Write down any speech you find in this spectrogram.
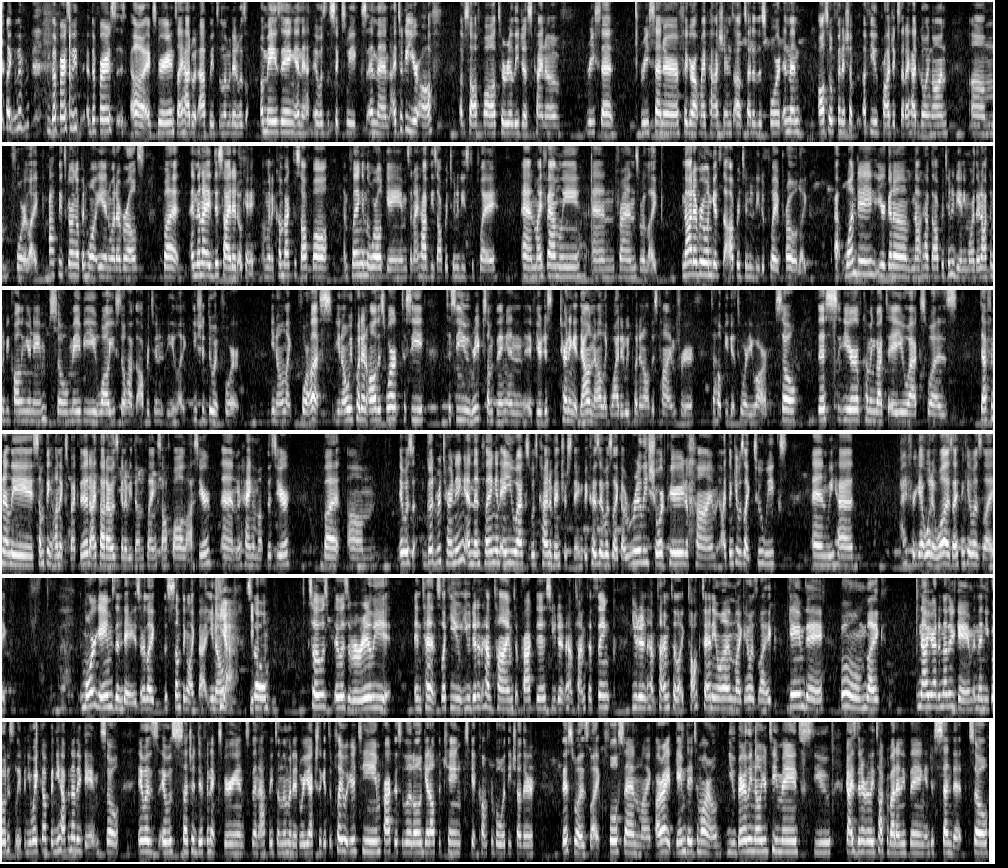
like the, the first week, the first uh, experience I had with Athletes Unlimited was amazing, and it was the six weeks, and then I took a year off of softball to really just kind of reset, recenter, figure out my passions outside of the sport, and then also finish up a few projects that I had going on um, for like athletes growing up in Hawaii and whatever else. But and then I decided, okay, I'm going to come back to softball. I'm playing in the World Games and I have these opportunities to play. And my family and friends were like, not everyone gets the opportunity to play pro. Like, one day you're gonna not have the opportunity anymore. They're not gonna be calling your name. So maybe while you still have the opportunity, like you should do it for, you know, like for us. You know, we put in all this work to see to see you reap something, and if you're just turning it down now, like why did we put in all this time for to help you get to where you are? So this year of coming back to AUX was definitely something unexpected. I thought I was going to be done playing softball last year and hang them up this year. But um, it was good returning, and then playing in AUX was kind of interesting because it was like a really short period of time. I think it was like two weeks, and we had, I forget what it was. I think it was like more games than days, or like something like that, you know? Yeah. So so it was it was really intense like you you didn't have time to practice you didn't have time to think you didn't have time to like talk to anyone. Like it was like game day, boom, like now you're at another game and then you go to sleep and you wake up and you have another game. So it was it was such a different experience than Athletes Unlimited where you actually get to play with your team, practice a little, get out the kinks, get comfortable with each other. This was like full send like all right, game day tomorrow. You barely know your teammates. You guys didn't really talk about anything and just send it. So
